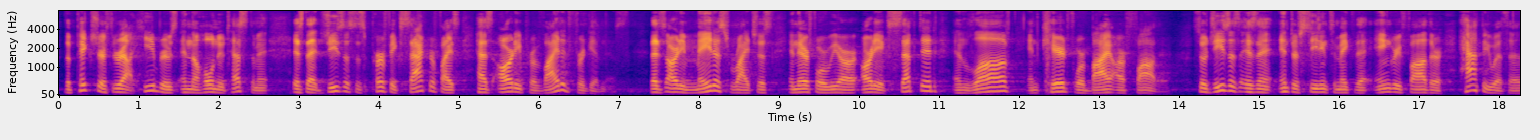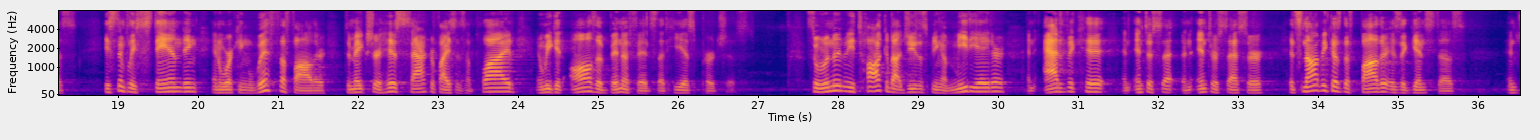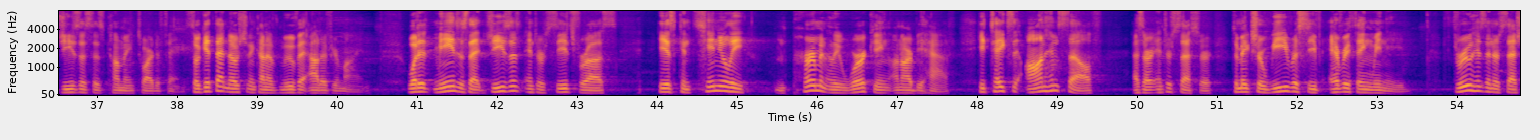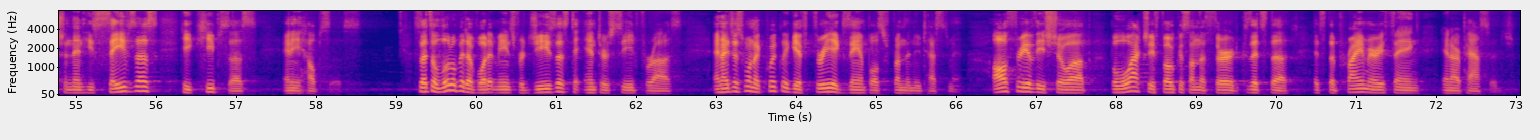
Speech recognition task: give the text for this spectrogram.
The picture throughout Hebrews and the whole New Testament is that Jesus' perfect sacrifice has already provided forgiveness that it's already made us righteous, and therefore we are already accepted and loved and cared for by our Father. So Jesus isn't interceding to make the angry Father happy with us. He's simply standing and working with the Father to make sure his sacrifice is applied and we get all the benefits that he has purchased. So when we talk about Jesus being a mediator, an advocate, an, interse- an intercessor, it's not because the Father is against us, and Jesus is coming to our defense. So get that notion and kind of move it out of your mind. What it means is that Jesus intercedes for us. He is continually and permanently working on our behalf. He takes it on himself as our intercessor to make sure we receive everything we need. Through his intercession, then he saves us, he keeps us, and he helps us. So that's a little bit of what it means for Jesus to intercede for us. And I just want to quickly give three examples from the New Testament. All three of these show up, but we'll actually focus on the third because it's the, it's the primary thing in our passage.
